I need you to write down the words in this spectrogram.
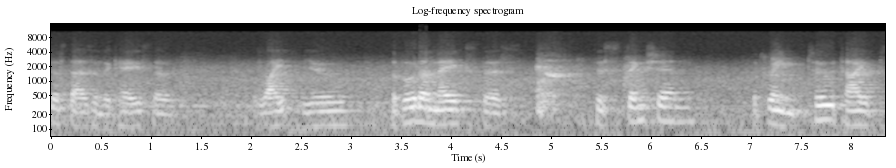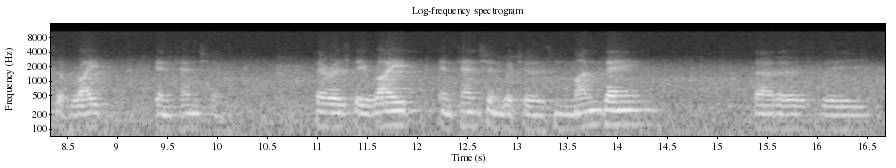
just as in the case of right view, the Buddha makes this distinction between two types of right intention. There is the right intention which is mundane, that is the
